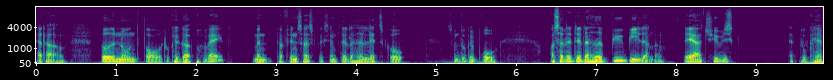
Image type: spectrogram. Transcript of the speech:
er der både nogen, hvor du kan gøre privat, men der findes også for eksempel det, der hedder Let's Go, som du kan bruge. Og så er det det, der hedder bybilerne. Det er typisk, at du kan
